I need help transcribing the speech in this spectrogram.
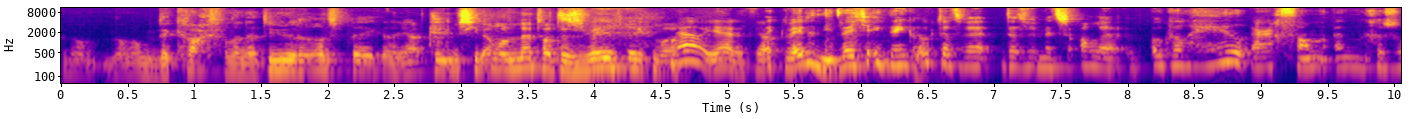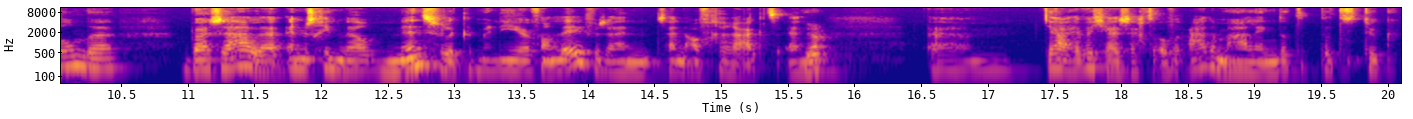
En dan, dan ook de kracht van de natuur aanspreken. Ja, het is misschien allemaal net wat te zweverig, maar... Nou ja, dat, ik weet het niet. Weet je, ik denk ook dat we, dat we met z'n allen ook wel heel erg van een gezonde, basale en misschien wel menselijke manier van leven zijn, zijn afgeraakt. En ja, um, ja wat jij zegt over ademhaling, dat, dat is natuurlijk...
